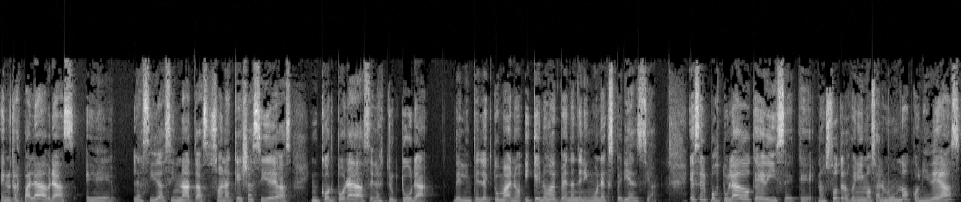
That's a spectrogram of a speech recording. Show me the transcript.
En otras palabras, eh, las ideas innatas son aquellas ideas incorporadas en la estructura del intelecto humano y que no dependen de ninguna experiencia. Es el postulado que dice que nosotros venimos al mundo con ideas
